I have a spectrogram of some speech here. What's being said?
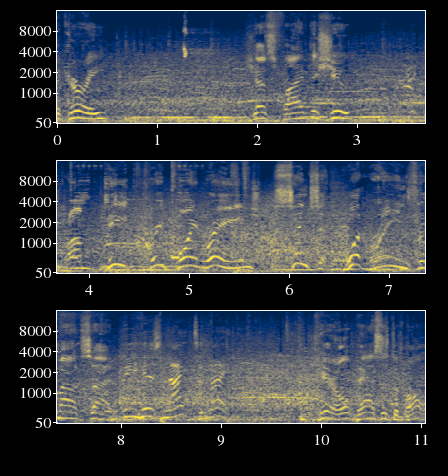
To Curry. Just five to shoot. From deep three-point range, sinks it. What range from outside. Be his night tonight. Carroll passes the ball.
